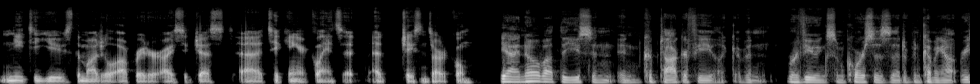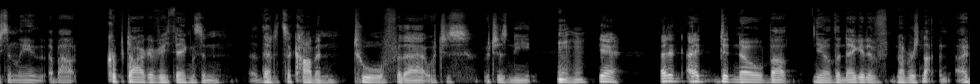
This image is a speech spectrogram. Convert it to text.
need to use the modulo operator. I suggest uh, taking a glance at at Jason's article. Yeah, I know about the use in, in cryptography. Like I've been reviewing some courses that have been coming out recently about cryptography things, and that it's a common tool for that, which is which is neat. Mm-hmm. Yeah, I did I didn't know about you know the negative numbers not i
